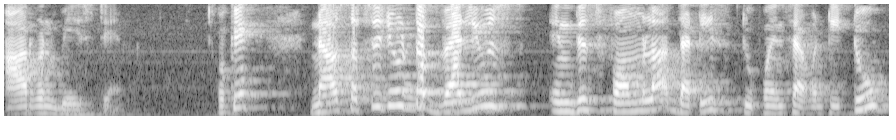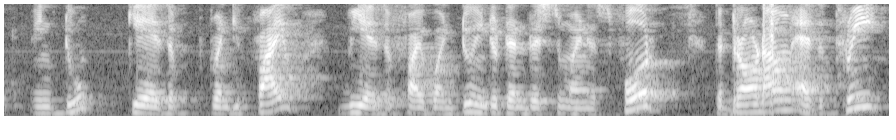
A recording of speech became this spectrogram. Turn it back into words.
R1 base 10. Okay. Now substitute the values in this formula that is 2.72 into K as a 25, V as a 5.2 into 10 raised to minus 4, the drawdown as a 3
